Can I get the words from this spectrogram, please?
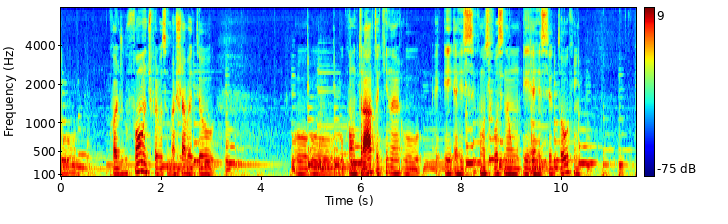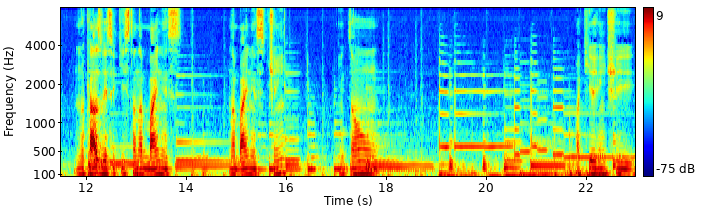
o código fonte para você baixar, vai ter o, o, o, o, contrato aqui, né? O ERC, como se fosse né? um ERC token. No caso, esse aqui está na Binance, na Binance Chain. Então, aqui a gente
